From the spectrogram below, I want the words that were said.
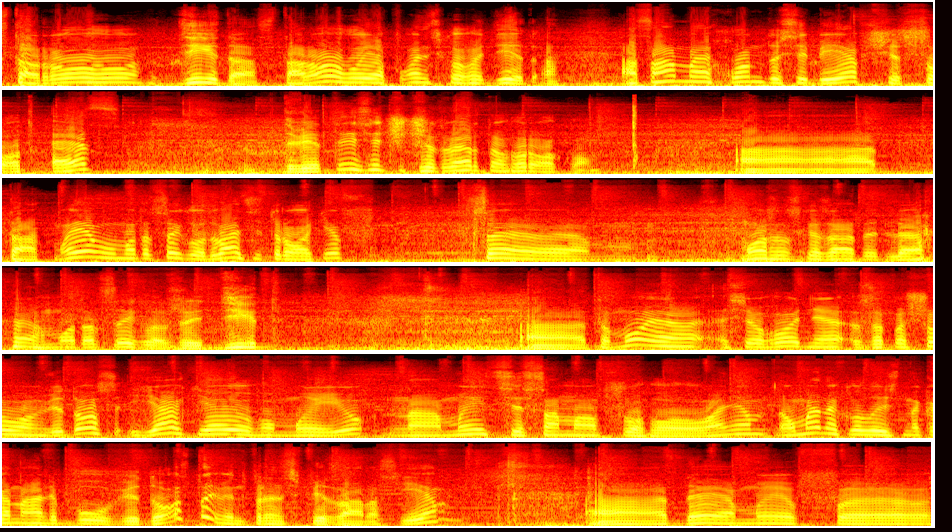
старого діда, старого японського діда, а саме Honda CBF 600S 2004 року. А, так, моєму мотоциклу 20 років. Це, можна сказати, для мотоцикла вже дід. Тому я сьогодні запишу вам відос, як я його мию на митці самообслуговування. У мене колись на каналі був відос, та він, в принципі, зараз є, де я мив е,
